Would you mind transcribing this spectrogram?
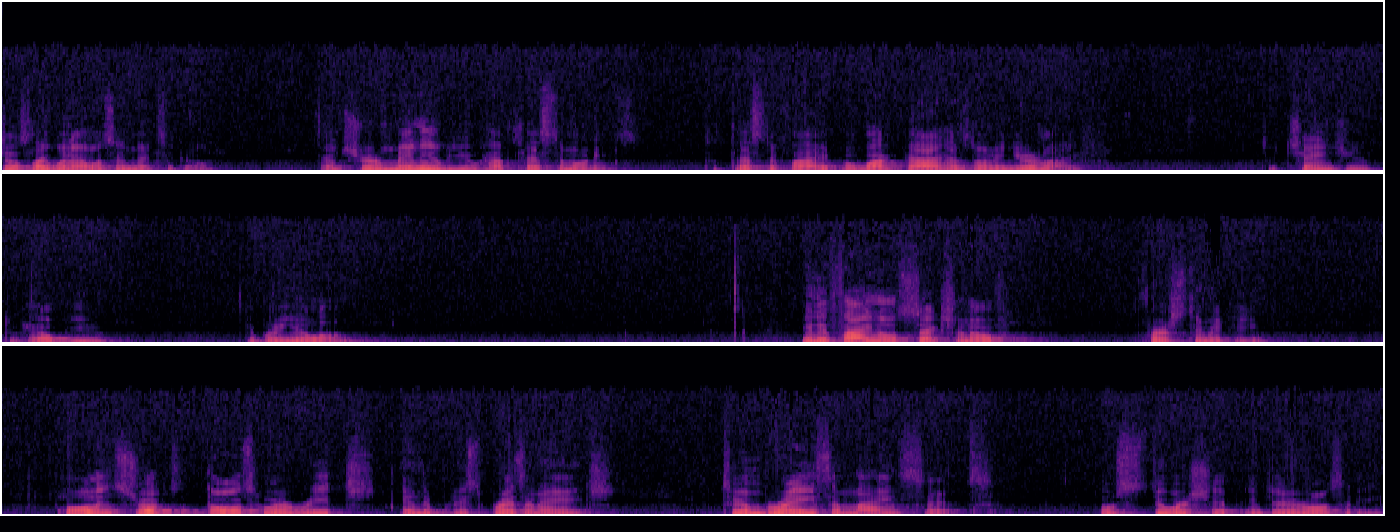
Just like when I was in Mexico. I'm sure many of you have testimonies to testify of what God has done in your life to change you, to help you, to bring you along. In the final section of 1 Timothy, Paul instructs those who are rich in this present age to embrace a mindset of stewardship and generosity.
